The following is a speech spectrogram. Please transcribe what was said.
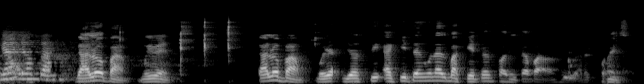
Galopa. Galopa, muy bien. Galopa, voy a, yo aquí tengo unas baquetas para ahorita para jugar con eso,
